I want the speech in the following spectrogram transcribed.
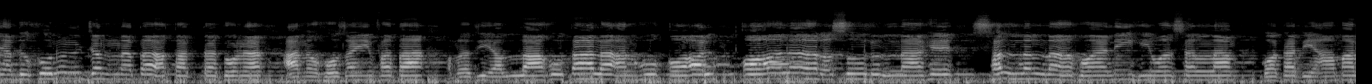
ইয়াদখুলুল জান্নাতা কাত্তাতুনা আন হুযাইফাতা রাদিয়াল্লাহু তাআলা আনহু قال قال رسول الله সাল্লাল্লাহু আলাইহি ওয়াসাল্লাম কথাটি আমার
